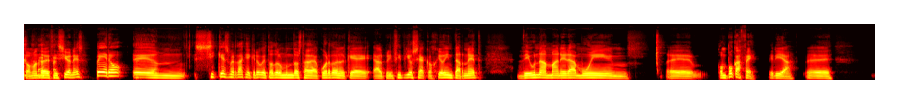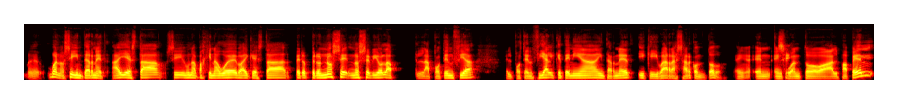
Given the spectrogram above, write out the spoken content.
tomando decisiones, pero em, sí que es verdad que creo que todo el mundo está de acuerdo en el que al principio se acogió Internet de una manera muy con poca fe, diría. Eh, eh, bueno, sí, Internet, ahí está, sí, una página web, hay que estar, pero, pero no, se, no se vio la, potencia, el potencial que tenía Internet y que iba a arrasar con todo, en, cuanto al papel,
